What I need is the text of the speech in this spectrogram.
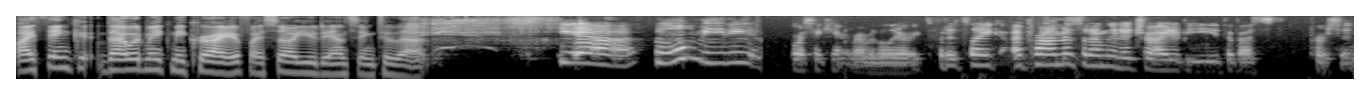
I think that would make me cry if I saw you dancing to that. Yeah. The whole meaning, of course, I can't remember the lyrics, but it's like, I promise that I'm going to try to be the best person.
